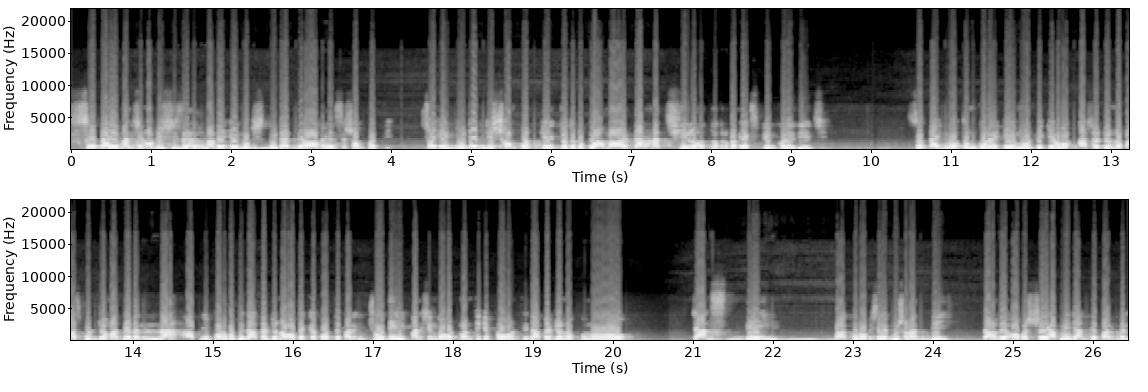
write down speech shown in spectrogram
সো তাই মালয়েশিয়ান অফিসিয়াল ভাবে এই নোটিশ দুইটা দেওয়া হয়েছে সম্প্রতি। সো এই দুইটা নোটিশ সম্পর্কে যতটুকু আমার ধারণা ছিল, ততটুকু আমি এক্সপ্লেন করে দিয়েছি। সো তাই নতুন করে এই মুহূর্তে কেউ আসার জন্য পাসপোর্ট জমা দেবেন না। আপনি পরবর্তী ধাপের জন্য অপেক্ষা করতে পারেন। যদি মালয়েশিয়ান গভর্নমেন্ট থেকে পরবর্তী ধাপের জন্য কোনো চান্স দেই বা কোনো অফিসিয়াল ঘোষণা দেই, তাহলে অবশ্যই আপনি জানতে পারবেন।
